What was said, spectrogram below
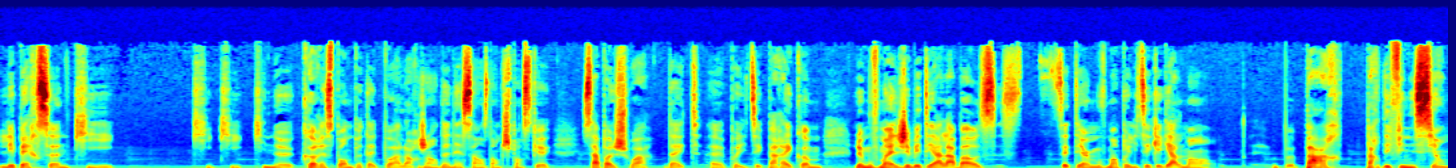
les personnes qui, qui, qui, qui ne correspondent peut-être pas à leur genre de naissance. Donc, je pense que ça n'a pas le choix d'être euh, politique. Pareil comme le mouvement LGBT à la base, c'était un mouvement politique également euh, par, par définition.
